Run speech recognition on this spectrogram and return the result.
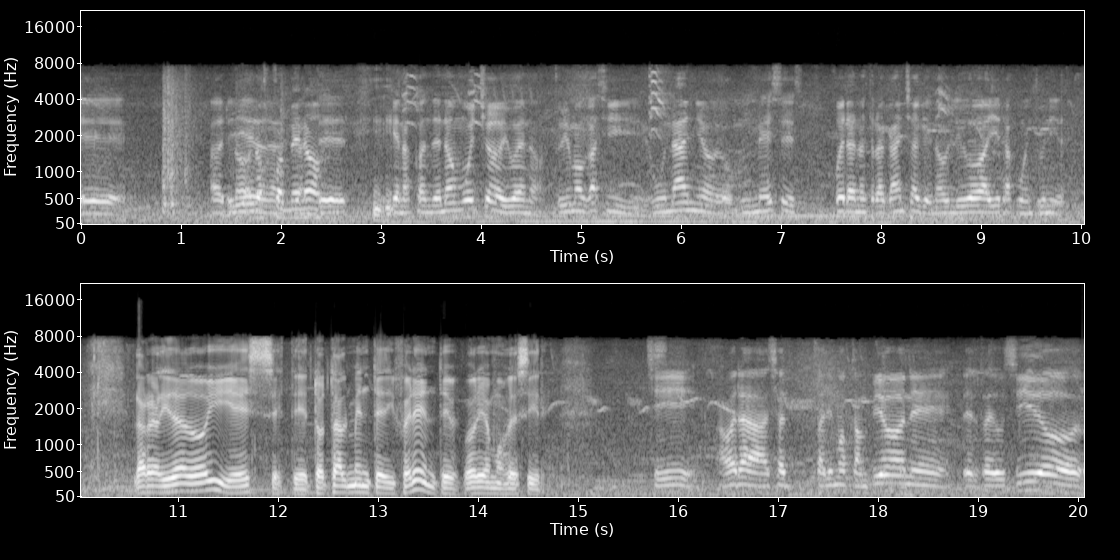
eh, nos condenó. que nos condenó mucho y bueno, tuvimos casi un año o meses fuera de nuestra cancha que nos obligó a ir a Juventud Unida. La realidad hoy es este, totalmente diferente, podríamos decir. Sí, ahora ya salimos campeones del reducido,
